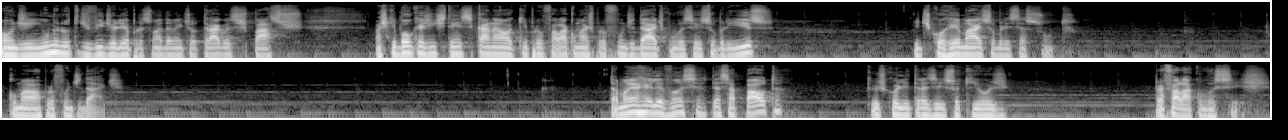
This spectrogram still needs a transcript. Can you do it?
Onde em um minuto de vídeo ali aproximadamente eu trago esses passos. Mas que bom que a gente tem esse canal aqui para eu falar com mais profundidade com vocês sobre isso e discorrer mais sobre esse assunto com maior profundidade. Tamanha relevância dessa pauta que eu escolhi trazer isso aqui hoje para falar com vocês.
